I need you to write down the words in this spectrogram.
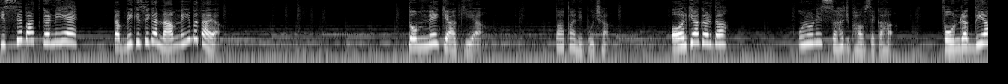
किससे बात करनी है? तब भी किसी का नाम नहीं बताया? तुमने क्या किया? पापा ने पूछा, और क्या करता? उन्होंने सहज भाव से कहा, फ़ोन रख दिया?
